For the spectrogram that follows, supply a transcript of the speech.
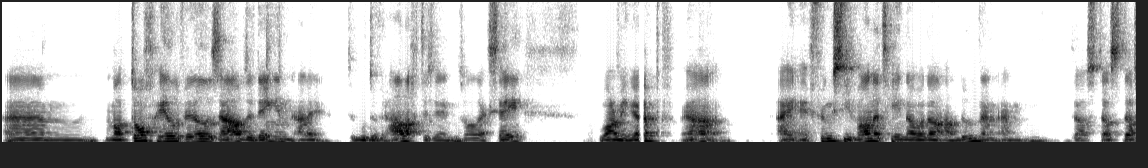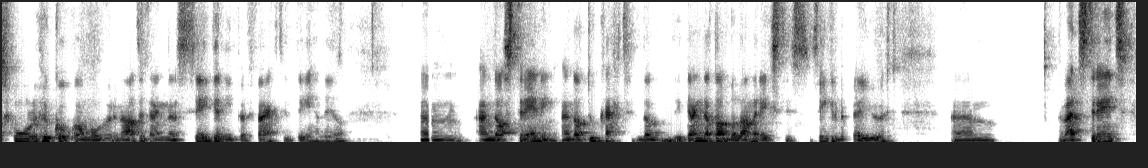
Um, maar toch heel veel dezelfde dingen, allee, er moet een verhaal achter zijn. Zoals ik zei, warming up, ja, in functie van hetgeen dat we dan gaan doen. En, en dat is, dat, is, dat is gewoon leuk ook om over na te denken. Dat is zeker niet perfect, in tegendeel. Um, en dat is training. En dat doe ik echt. Dat, ik denk dat dat het belangrijkste is. Zeker bij jeugd. Um, wedstrijd,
